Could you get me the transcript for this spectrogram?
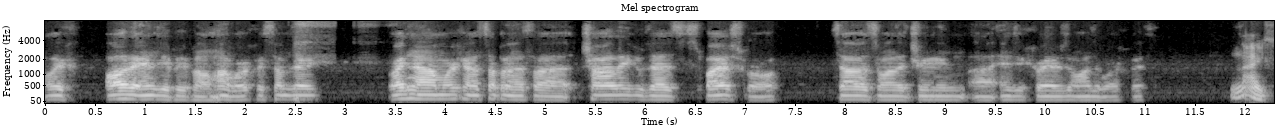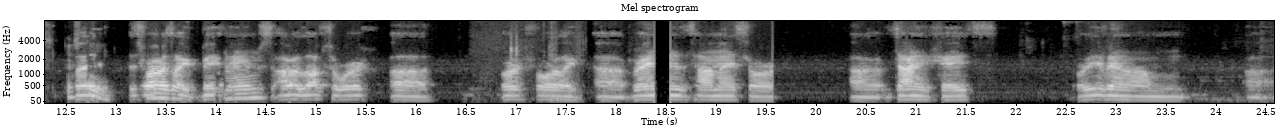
like all the indie people I want to work with someday. right now, I'm working on something with uh, Charlie, who does Spider Scroll. So I was one of the dream uh, indie creators I wanted to work with. Nice. That's but cool. as far as like big names, I would love to work uh work for like uh Brandon Thomas or uh Donny Cates or even um uh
